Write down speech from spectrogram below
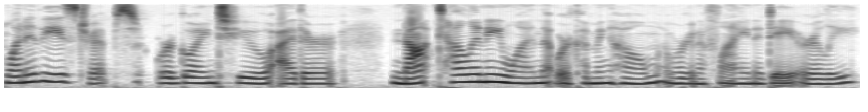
one of these trips we're going to either not tell anyone that we're coming home and we're going to fly in a day early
